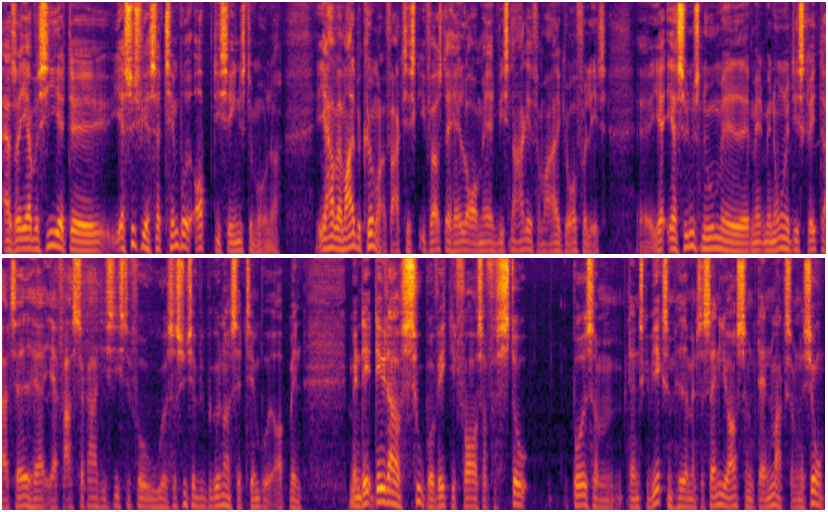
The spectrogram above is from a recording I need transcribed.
Altså, jeg vil sige, at øh, jeg synes, vi har sat tempoet op de seneste måneder. Jeg har været meget bekymret faktisk i første halvår med, at vi snakkede for meget og gjorde for lidt. Øh, jeg, jeg synes nu med, med, med nogle af de skridt, der er taget her, ja faktisk sågar de sidste få uger, så synes jeg, at vi begynder at sætte tempoet op. Men, men det, det, der er super vigtigt for os at forstå, både som danske virksomheder, men så sandelig også som Danmark som nation,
